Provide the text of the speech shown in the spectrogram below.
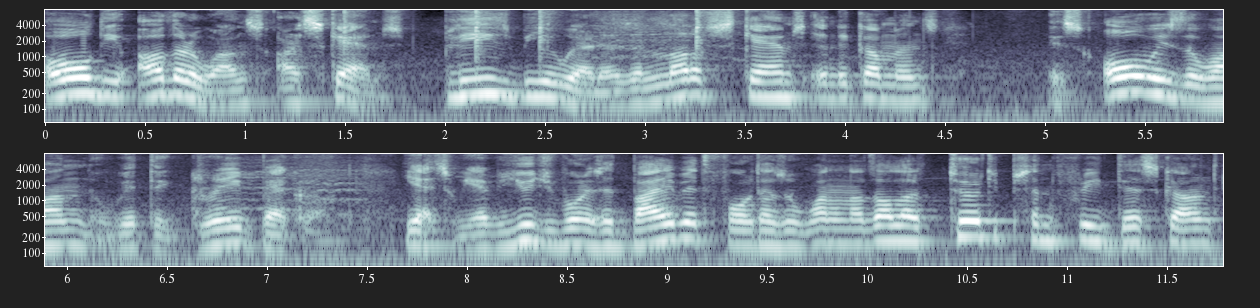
All the other ones are scams. Please be aware, there's a lot of scams in the comments. It's always the one with the gray background. Yes, we have a huge bonus at Bybit, $4,100, 30% free discount,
